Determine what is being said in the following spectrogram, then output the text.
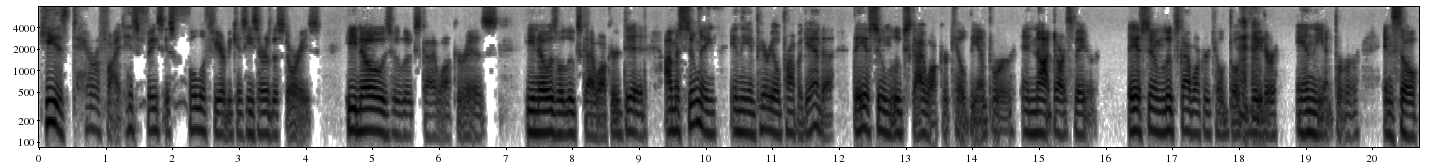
He is terrified. His face is full of fear because he's heard the stories. He knows who Luke Skywalker is. He knows what Luke Skywalker did. I'm assuming in the Imperial propaganda, they assume Luke Skywalker killed the Emperor and not Darth Vader. They assume Luke Skywalker killed both mm-hmm. Vader and the Emperor. And so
